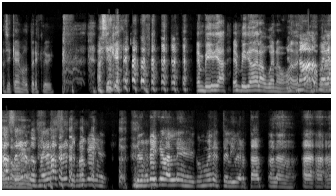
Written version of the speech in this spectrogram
así que me gustaría escribir. así que, envidia, envidia de la buena, vamos a. No, lo puedes hacer, lo puedes hacer. Yo creo que yo creo que hay que darle, ¿cómo es este? Libertad a la, a, a,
